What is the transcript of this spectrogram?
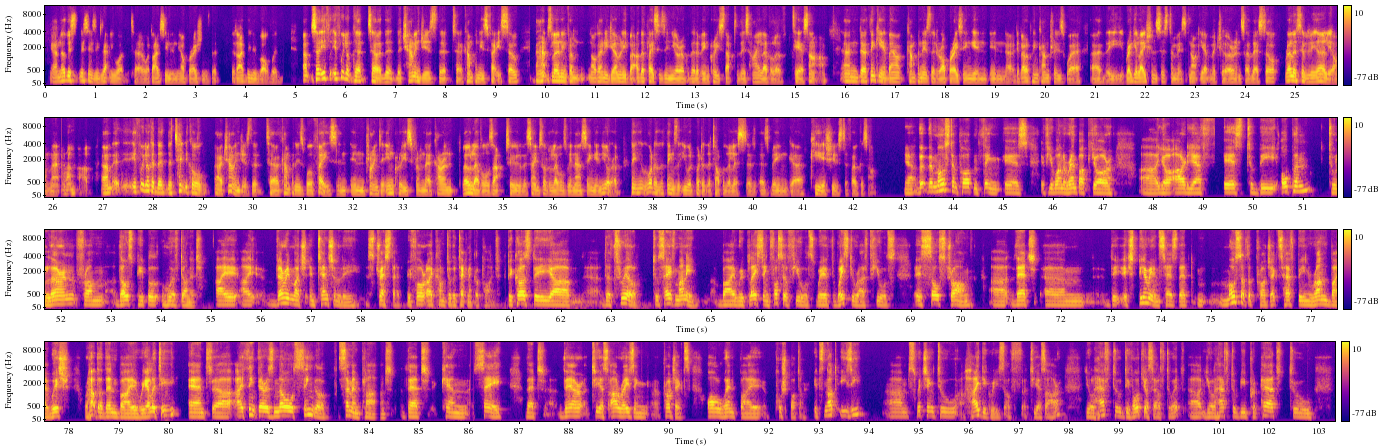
Yeah, no, this this is exactly what uh, what I've seen in the operations that that I've been involved with. Um, so if, if we look at uh, the, the challenges that uh, companies face, so perhaps learning from not only Germany, but other places in Europe that have increased up to this high level of TSR, and uh, thinking about companies that are operating in, in uh, developing countries where uh, the regulation system is not yet mature, and so they're still relatively early on that ramp up. Um, if we look at the, the technical uh, challenges that uh, companies will face in, in trying to increase from their current low levels up to the same sort of levels we're now seeing in Europe, what are the things that you would put at the top of the list as, as being uh, key issues to focus on? Yeah, the, the most important thing is if you want to ramp up your uh, your RDF is to be open to learn from those people who have done it. I, I very much intentionally stress that before I come to the technical point, because the uh, the thrill to save money by replacing fossil fuels with waste derived fuels is so strong uh, that um, the experience says that m- most of the projects have been run by wish rather than by reality. And uh, I think there is no single cement plant that can say that their TSR raising uh, projects all went by push bottom. It's not easy um, switching to high degrees of TSR. You'll have to devote yourself to it. Uh, you'll have to be prepared to,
